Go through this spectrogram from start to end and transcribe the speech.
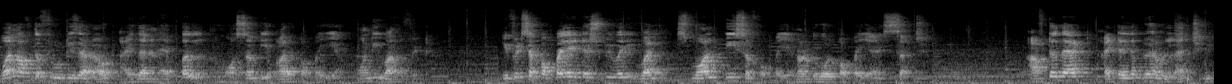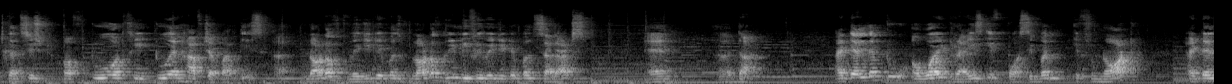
One of the fruit is allowed, either an apple, a mosambi or a papaya, only one of it. If it's a papaya, it has to be very one small piece of papaya, not the whole papaya as such. After that, I tell them to have lunch, which consists of two or three, two and a half chapatis, a lot of vegetables, lot of green leafy vegetables, salads, and uh, dal. I tell them to avoid rice if possible. If not, I tell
